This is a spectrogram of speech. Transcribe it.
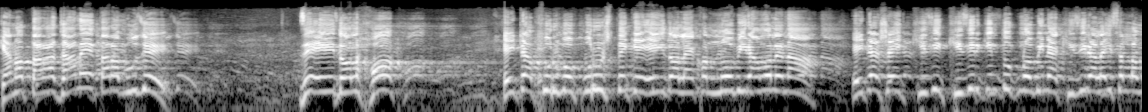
কেন তারা জানে, তারা বুঝে যে এই দল হক। এইটা পূর্বপুরুষ থেকে এই দল এখন নবীর আমলে না। এইটা সেই খিজির খিজির কিন্তু নবী না। খিজির আলাইসাল্লাম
